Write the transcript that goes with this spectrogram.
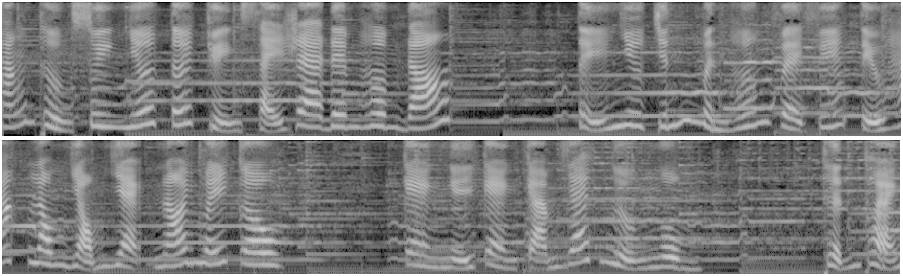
Hắn thường xuyên nhớ tới chuyện xảy ra đêm hôm đó. Tỉ như chính mình hướng về phía tiểu hắc long giọng dạc nói mấy câu. Càng nghĩ càng cảm giác ngượng ngùng. Thỉnh thoảng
